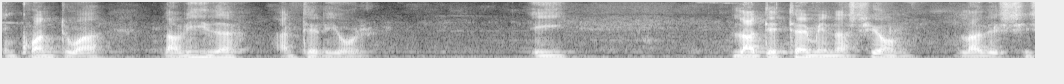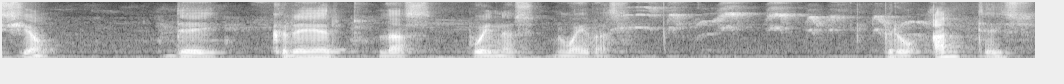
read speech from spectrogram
en cuanto a la vida anterior y la determinación, la decisión de creer las buenas nuevas. Pero antes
